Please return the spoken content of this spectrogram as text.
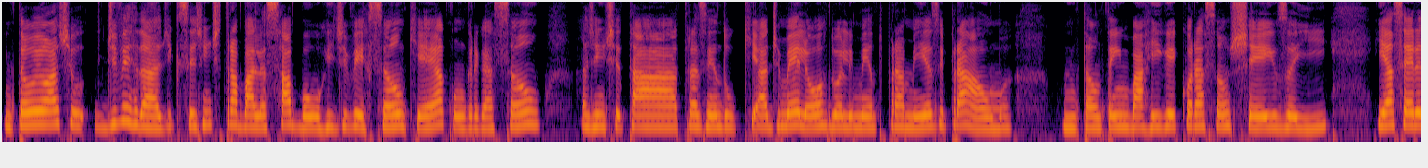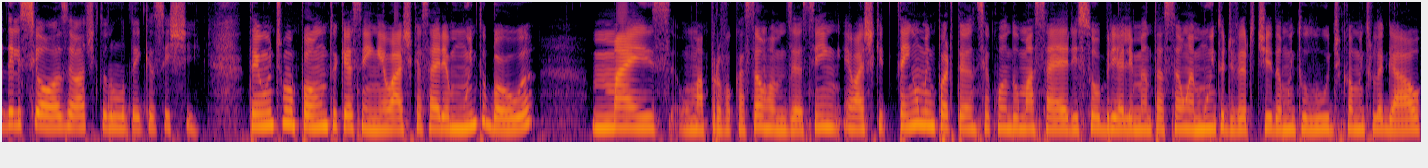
Então eu acho de verdade que se a gente trabalha sabor e diversão, que é a congregação, a gente está trazendo o que há de melhor do alimento para a mesa e para a alma. Então tem barriga e coração cheios aí. E a série é deliciosa, eu acho que todo mundo tem que assistir. Tem um último ponto que, assim, eu acho que a série é muito boa, mas uma provocação, vamos dizer assim, eu acho que tem uma importância quando uma série sobre alimentação é muito divertida, muito lúdica, muito legal,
